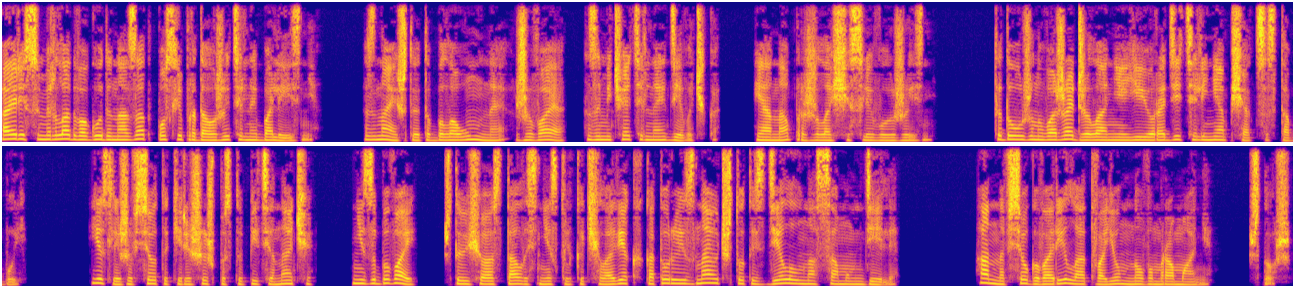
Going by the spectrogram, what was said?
Айрис умерла два года назад после продолжительной болезни. Знай, что это была умная, живая, замечательная девочка, и она прожила счастливую жизнь. Ты должен уважать желание ее родителей не общаться с тобой. Если же все-таки решишь поступить иначе, не забывай, что еще осталось несколько человек, которые знают, что ты сделал на самом деле. Анна все говорила о твоем новом романе. Что ж,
